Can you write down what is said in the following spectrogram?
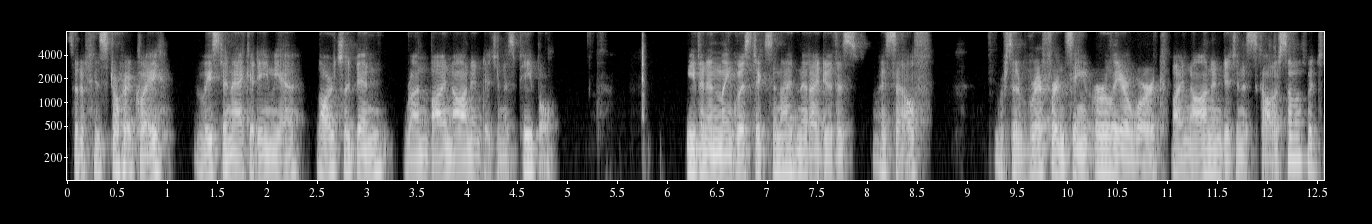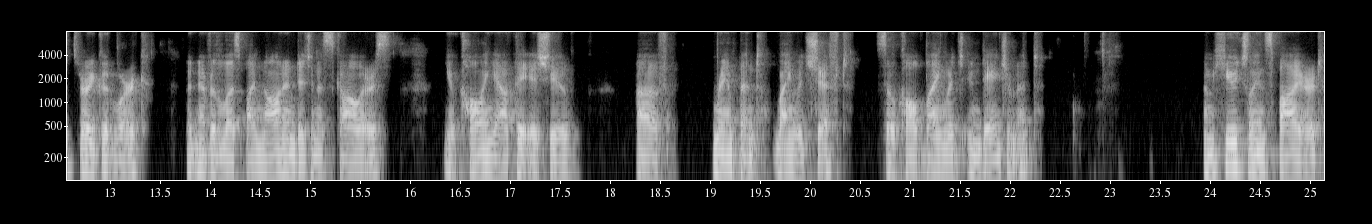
sort of historically, at least in academia, largely been run by non-Indigenous people. Even in linguistics, and I admit I do this myself, sort of referencing earlier work by non-Indigenous scholars, some of which is very good work, but nevertheless by non-Indigenous scholars, you know, calling out the issue of rampant language shift, so-called language endangerment. I'm hugely inspired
